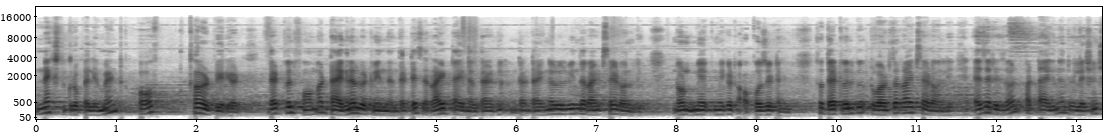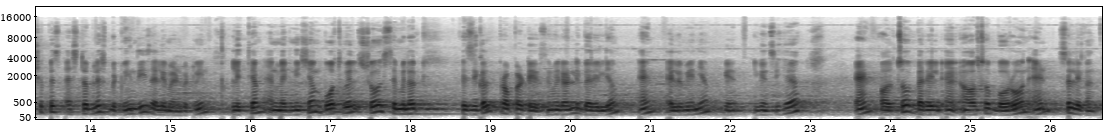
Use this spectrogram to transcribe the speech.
next group element of third period. That will form a diagonal between them. That is right diagonal. The diagonal will be in the right side only. Don't make, make it opposite end. So that will be towards the right side only. As a result a diagonal relationship is established between these elements between lithium and magnesium. Both will show similar physical properties. Similarly beryllium and aluminium. You can see here and also beryl uh, also boron and silicon.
